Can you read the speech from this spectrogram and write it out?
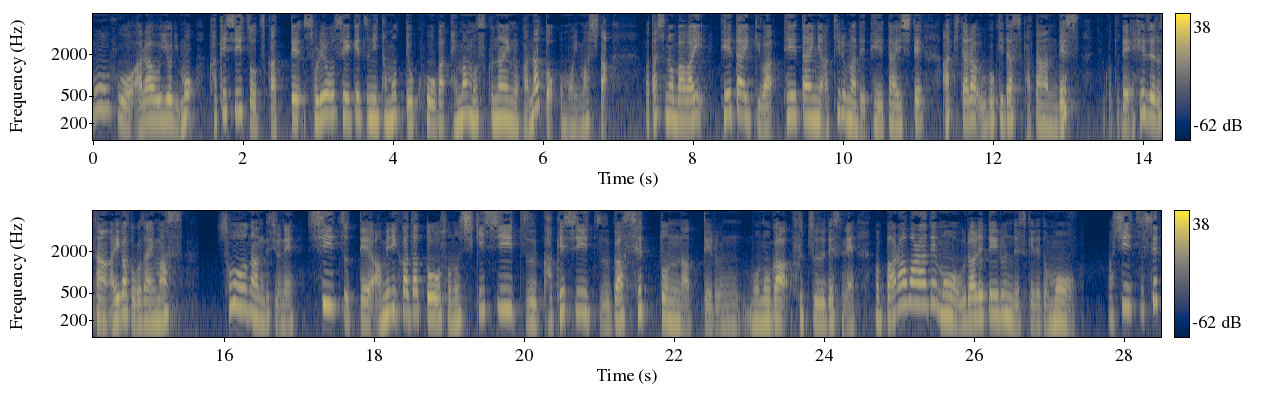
毛布を洗うよりも掛けシーツを使ってそれを清潔に保っておく方が手間も少ないのかなと思いました。私の場合停滞期は停滞に飽きるまで停滞して飽きたら動き出すパターンですということでヘーゼルさんありがとうございますそうなんですよね。シーツってアメリカだとその敷シーツ、掛けシーツがセットになってるものが普通ですね。バラバラでも売られているんですけれども、シーツセッ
